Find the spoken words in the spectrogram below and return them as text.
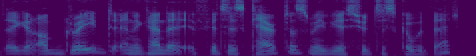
like an upgrade, and it kind of fits his character, so maybe I should just go with that.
